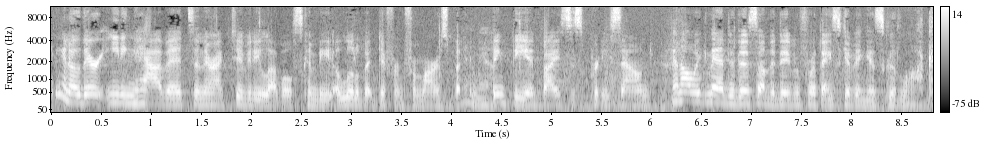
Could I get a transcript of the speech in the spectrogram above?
And, you know, their eating habits and their activity levels can be a little bit different from ours, but I think the advice is pretty sound. And all we can add to this on the day before Thanksgiving is good luck.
